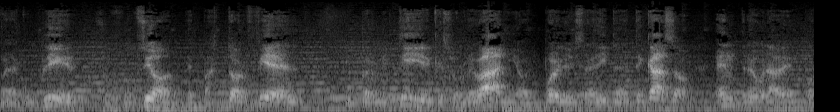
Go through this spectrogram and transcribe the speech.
para cumplir su función de pastor fiel y permitir que su rebaño, el pueblo israelita en este caso, entre una vez por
